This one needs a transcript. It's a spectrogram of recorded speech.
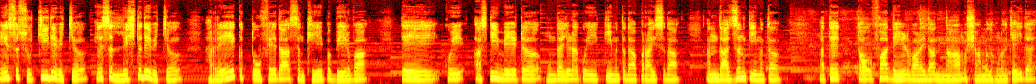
ਇਸ ਸੂਚੀ ਦੇ ਵਿੱਚ, ਇਸ ਲਿਸਟ ਦੇ ਵਿੱਚ ਹਰੇਕ ਤੋਹਫੇ ਦਾ ਸੰਖੇਪ ਵੇਰਵਾ ਤੇ ਕੋਈ ਐਸਟੀਮੇਟ ਹੁੰਦਾ ਜਿਹੜਾ ਕੋਈ ਕੀਮਤ ਦਾ ਪ੍ਰਾਈਸ ਦਾ, ਅੰਦਾਜ਼ਨ ਕੀਮਤ ਅਤੇ ਤੋਹਫਾ ਦੇਣ ਵਾਲੇ ਦਾ ਨਾਮ ਸ਼ਾਮਲ ਹੋਣਾ ਚਾਹੀਦਾ ਹੈ।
